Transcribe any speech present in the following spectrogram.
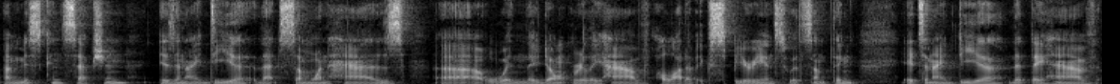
A misconception is an idea that someone has uh, when they don't really have a lot of experience with something. It's an idea that they have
